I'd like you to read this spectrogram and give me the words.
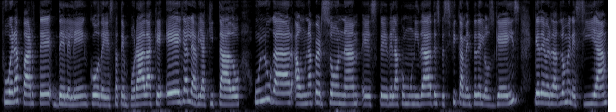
fuera parte del elenco de esta temporada, que ella le había quitado un lugar a una persona este, de la comunidad, específicamente de los gays, que de verdad lo merecía.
